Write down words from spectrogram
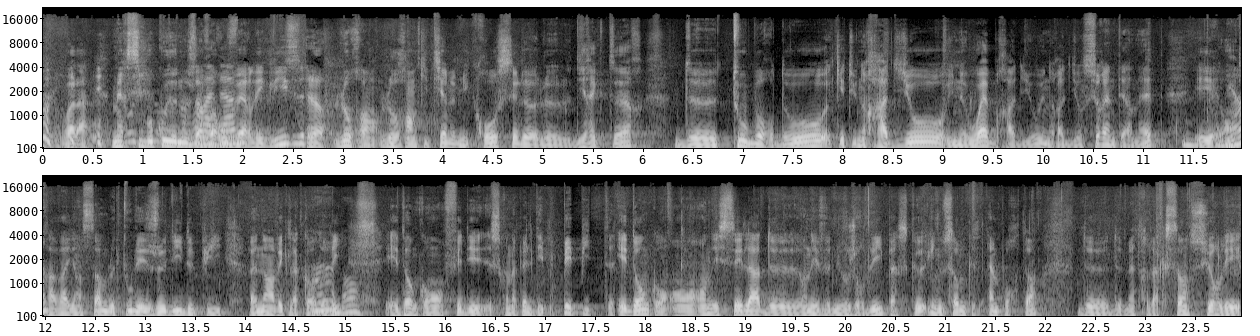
voilà. Merci beaucoup de nous Bonjour, avoir madame. ouvert l'église. Alors, Laurent, Laurent qui tient le micro, c'est le, le directeur de Tout Bordeaux, qui est une radio, une web radio, une radio sur Internet. Et on bien. travaille ensemble tous les jeudis depuis un an avec la corderie. Ah, bon. Et donc, on fait des, ce qu'on appelle des pépites. Et donc, on, on- on essaie là de. On est venu aujourd'hui parce qu'il nous semble important de, de mettre l'accent sur les,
